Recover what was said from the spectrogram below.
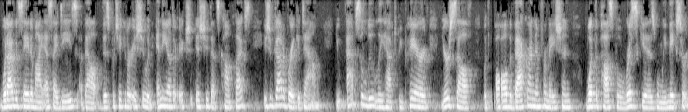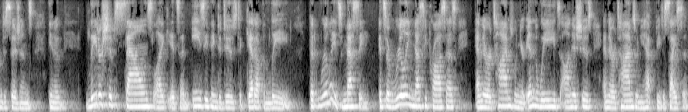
what I would say to my SIDs about this particular issue and any other issue that's complex is you've got to break it down. You absolutely have to prepare yourself with all the background information, what the possible risk is when we make certain decisions. You know, leadership sounds like it's an easy thing to do is to get up and lead, but really it's messy. It's a really messy process. And there are times when you're in the weeds on issues and there are times when you have to be decisive.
